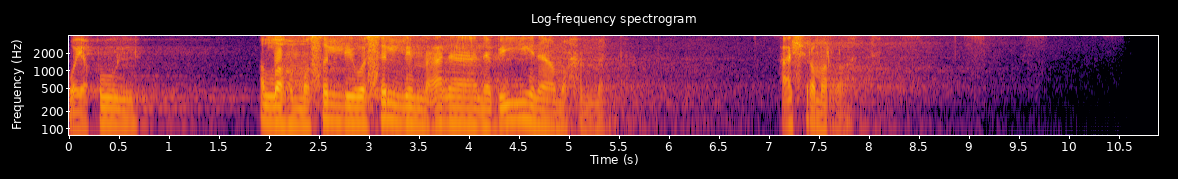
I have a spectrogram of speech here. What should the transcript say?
ويقول اللهم صل وسلم على نبينا محمد. عشر مرات.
